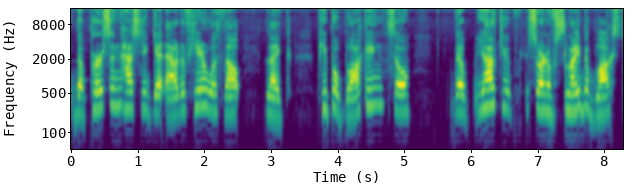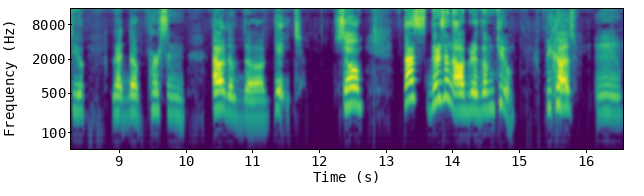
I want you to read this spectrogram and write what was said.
the person has to get out of here without like people blocking. So the you have to sort of slide the blocks to let the person out of the gate. So that's there's an algorithm too, because. Mm,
